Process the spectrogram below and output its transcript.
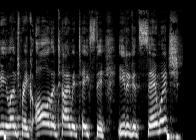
media lunch break. All the time it takes to eat a good sandwich.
